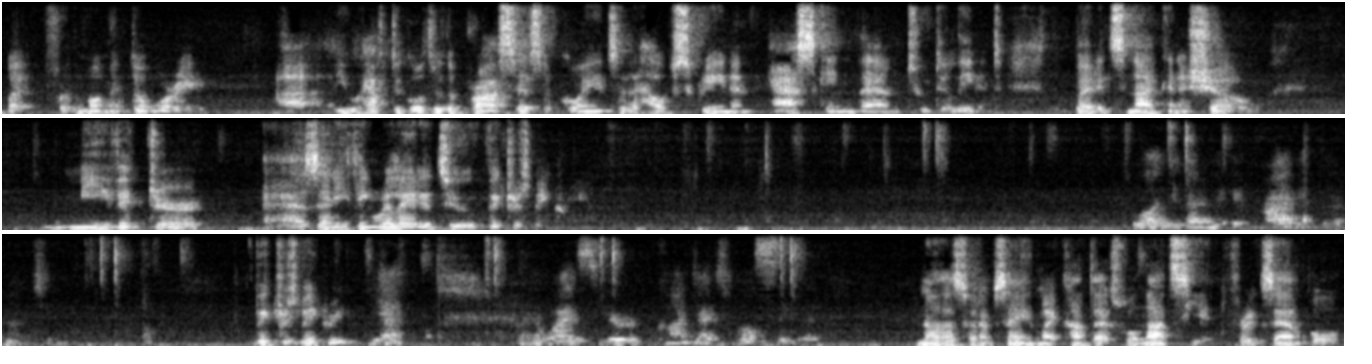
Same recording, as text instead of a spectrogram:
But for the moment, don't worry, uh, you have to go through the process of going into the help screen and asking them to delete it. But it's not going to show me, Victor, as anything related to Victor's Bakery. Well, you gotta make it private though, don't you? Victor's Bakery? Yeah, otherwise your contacts will see it. No, that's what I'm saying. My contacts will not see it. For example,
